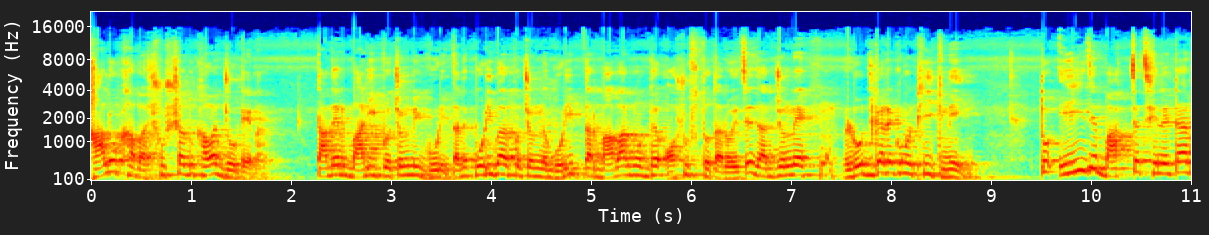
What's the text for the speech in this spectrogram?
ভালো খাবার, সুস্বাদু খাবার জোটে না। তাদের বাড়ি প্রচণ্ডই গরিব, তাদের পরিবার প্রচণ্ড গরিব, তার বাবার মধ্যে অসুস্থতা রয়েছে, যার জন্যে রোজগারের কোনো ঠিক নেই। তো এই যে বাচ্চা ছেলেটার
